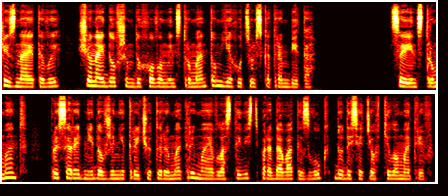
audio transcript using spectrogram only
Чи знаєте ви, що найдовшим духовим інструментом є гуцульська трембіта? Цей інструмент при середній довжині 3-4 метри має властивість передавати звук до 10 кілометрів.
